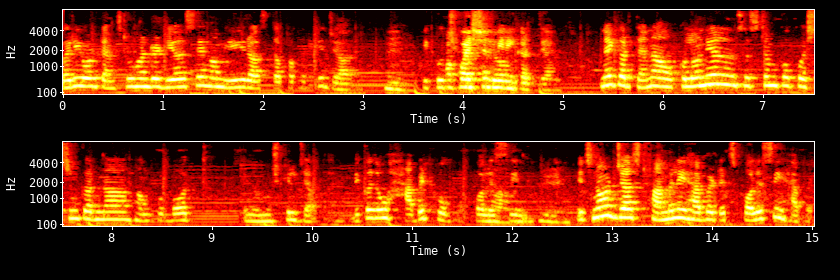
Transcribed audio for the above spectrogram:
very old times 200 year से हम यही रास्ता पकड़ के जा रहे हैं। कि कुछ क्वेश्चन भी नहीं करते हम। नहीं करते हैं ना। कॉलोनियल सिस्टम को क्वेश्चन करना हमको बहुत मुश्किल जाता है। बिकॉज़ वो हैबिट हो गया पॉलिसी में it's not just family habit it's policy habit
